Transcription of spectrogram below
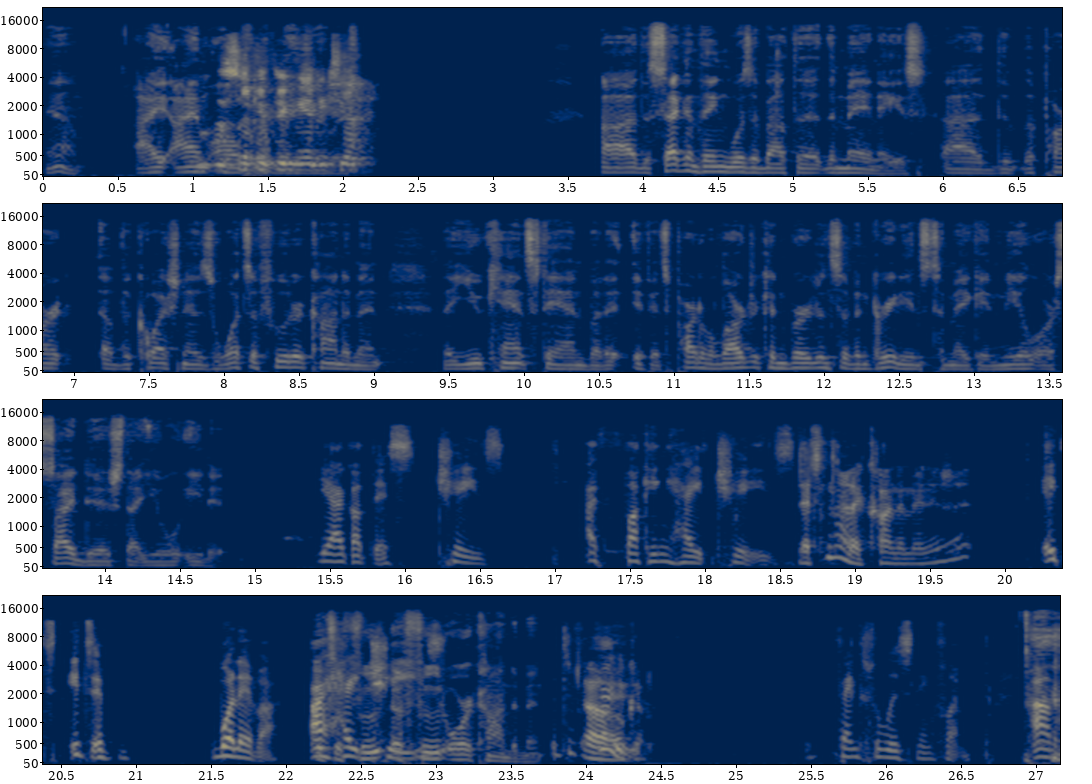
Yeah, I I am The all second thing Andy River. said. Uh, the second thing was about the the mayonnaise. Uh, the the part of the question is, what's a food or condiment that you can't stand, but if it's part of a larger convergence of ingredients to make a meal or side dish, that you will eat it. Yeah, I got this. Cheese. I fucking hate cheese. That's not a condiment, is it? It's it's a whatever. I It's a hate food, cheese. a food or condiment. It's a Oh, food. okay. Thanks for listening, Flem. Um,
